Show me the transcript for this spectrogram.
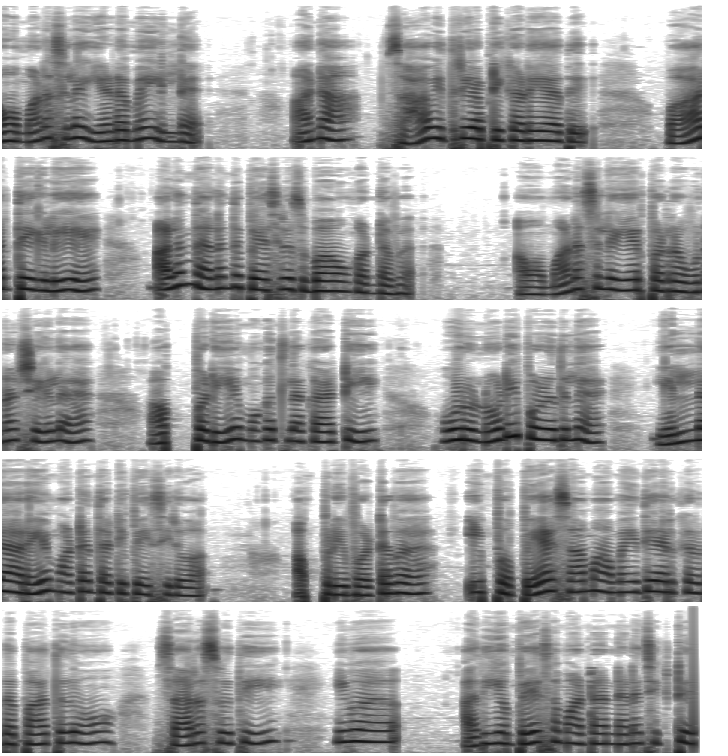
அவன் மனசில் இடமே இல்லை. ஆனால் சாவித்ரி அப்படி கிடையாது. வார்த்தைகளையே அளந்து அளந்து பேசுகிற சுபாவம் கொண்டவ. அவன் மனசில் ஏற்படுற உணர்ச்சிகளை அப்படியே முகத்தில் காட்டி ஒரு நொடி பொழுதில் எல்லாரையும் மட்டம் தட்டி பேசிடுவா. அப்படிப்பட்டவ இப்போ பேசாமல் அமைதியாக இருக்கிறத பார்த்ததும் சரஸ்வதி இவ அதிகம் பேச மாட்டான்னு நினச்சிக்கிட்டு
